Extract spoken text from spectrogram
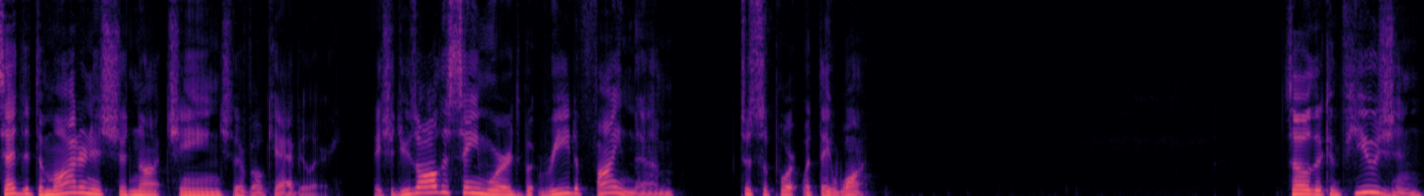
said that the modernists should not change their vocabulary. They should use all the same words but redefine them to support what they want. So the confusion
